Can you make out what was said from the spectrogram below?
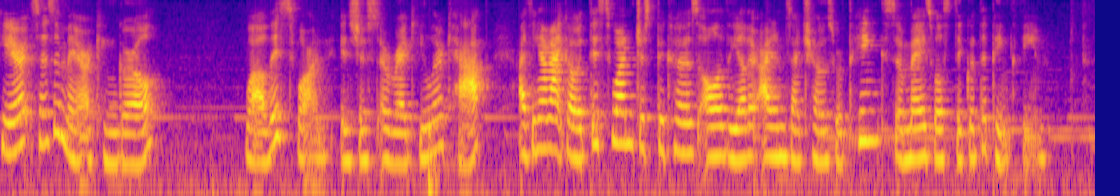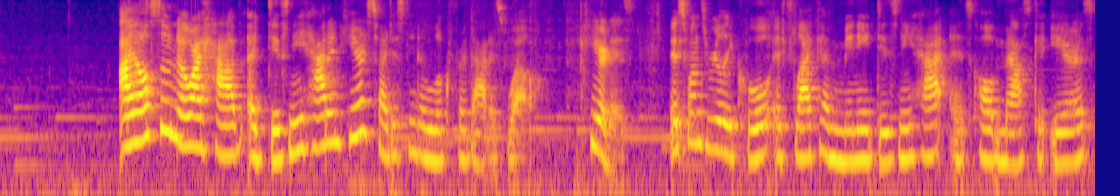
Here it says American Girl, while this one is just a regular cap. I think I might go with this one just because all of the other items I chose were pink, so may as well stick with the pink theme. I also know I have a Disney hat in here, so I just need to look for that as well. Here it is. This one's really cool. It's like a mini Disney hat and it's called Masca Ears.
